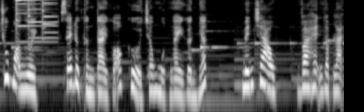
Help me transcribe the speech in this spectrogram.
Chúc mọi người sẽ được thần tài gõ cửa trong một ngày gần nhất. Mến chào và hẹn gặp lại!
